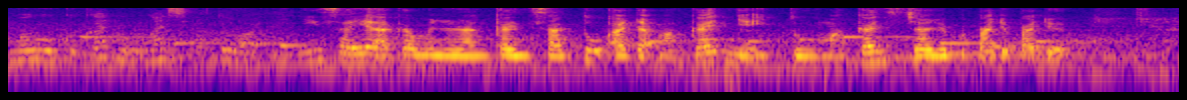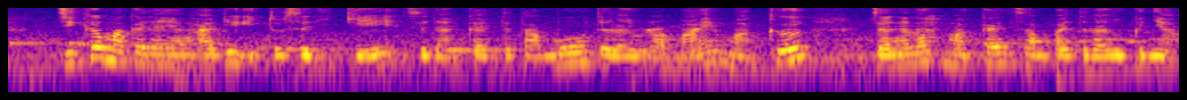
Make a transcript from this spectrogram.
mengukuhkan hubungan silaturahmi. Ini saya akan menerangkan satu adab makan iaitu makan secara berpada-pada. Jika makanan yang ada itu sedikit sedangkan tetamu terlalu ramai, maka janganlah makan sampai terlalu kenyang.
